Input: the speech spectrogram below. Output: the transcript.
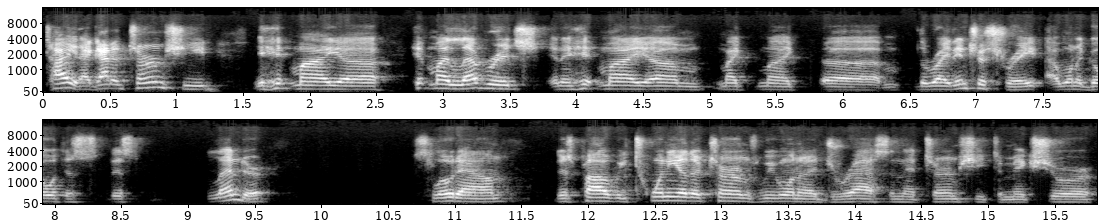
tight. I got a term sheet. It hit my uh, hit my leverage and it hit my um, my my uh, the right interest rate. I want to go with this this lender." Slow down, there's probably 20 other terms we want to address in that term sheet to make sure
